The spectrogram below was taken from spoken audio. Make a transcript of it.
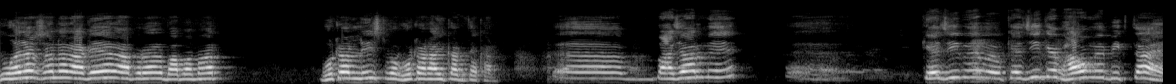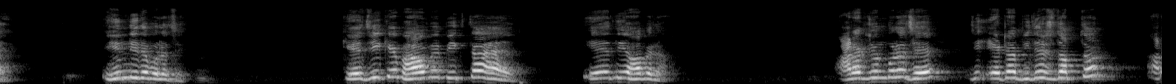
দু হাজার সালের আগে আপনার বাবা মার वोटर लिस्ट व वोटर आई कार्ड देखान अ, बाजार में केजी में केजी के भाव में बिकता है হিন্দিতে বলেছে কেজিকে ভাবে বিকতা হ্যায়, এ দিয়ে হবে না। আরেকজন বলেছে যে, এটা বিদেশ দপ্তর আর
